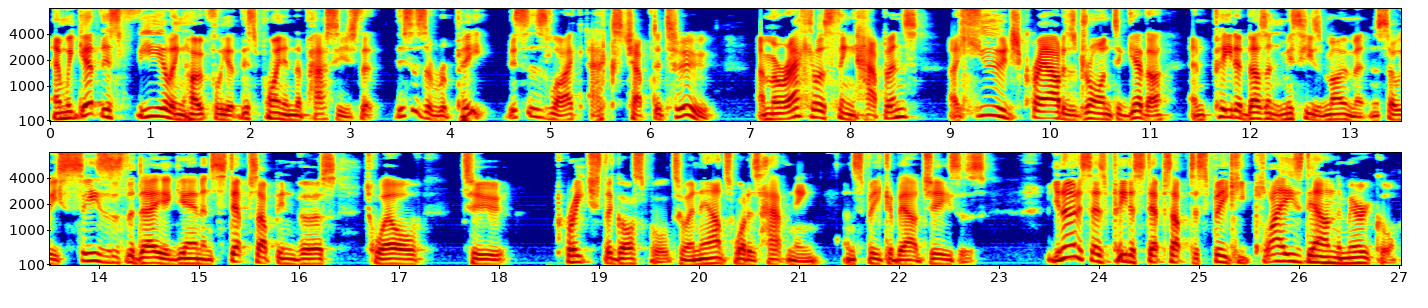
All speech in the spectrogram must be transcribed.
and we get this feeling, hopefully, at this point in the passage that this is a repeat. This is like Acts chapter 2. A miraculous thing happens, a huge crowd is drawn together, and Peter doesn't miss his moment. And so he seizes the day again and steps up in verse 12 to preach the gospel, to announce what is happening and speak about Jesus. You notice as Peter steps up to speak, he plays down the miracle.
